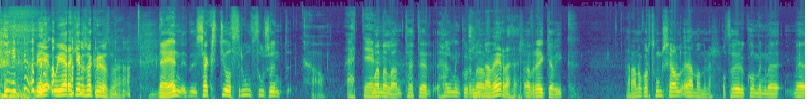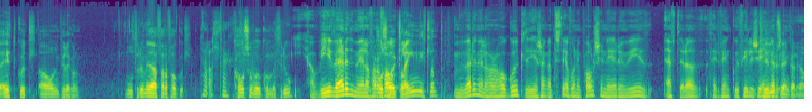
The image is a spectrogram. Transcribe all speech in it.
Nei, og ég er ekki einu svona að grínast með það Nei, en 63.000 Já, þetta er, mannaland, þetta er helmingurinn af, af Reykjavík það er annarkvort hún sjálf eða mamma hennar og þau eru komin með, með eitt gull á olimpíuleikunum. Nú þurfum við að fara að fá gull. Það er alltaf. Kosovo er komið með þrjú, já, við verðum eiginlega að fara að Kosovo fá er glænýtt land, við verðum eiginlega að fara að fá gull því að samkvæmt Stefáni Pálssoni erum við eftir að þeir fengu fylgisvegingar Filipsengar, já.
